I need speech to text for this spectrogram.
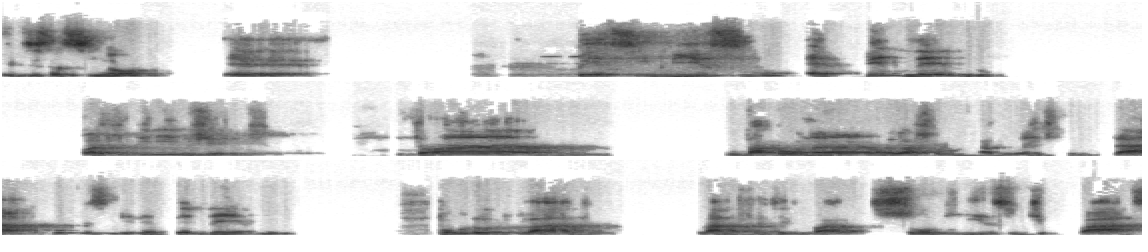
Ele diz assim, ó, é, pessimismo é veneno. Olha que perigo, gente. Então, ah, não tá bom não, eu acho que eu vou ficar doente. Cuidado com o pessimismo, é veneno. Por outro lado, lá na frente ele fala, sorriso de paz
